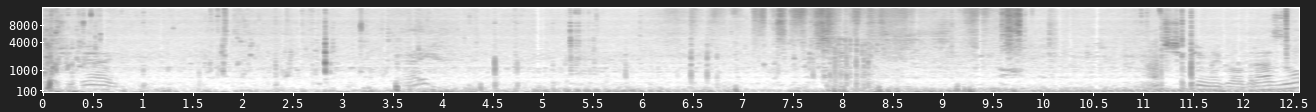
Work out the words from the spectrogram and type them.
Co się dzieje? Okej. Odszczepimy go od razu.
